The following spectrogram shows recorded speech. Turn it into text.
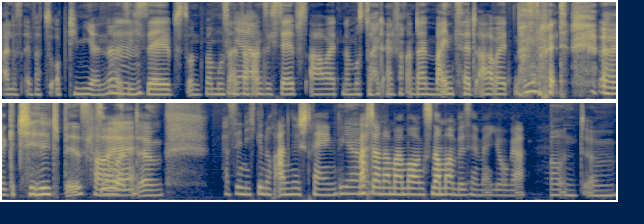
alles einfach zu optimieren, ne? Mhm. sich selbst und man muss einfach ja. an sich selbst arbeiten. Dann musst du halt einfach an deinem Mindset arbeiten, dass du halt äh, gechillt bist. Voll. So und ähm, Hast du nicht genug angestrengt? Ja. Mach doch noch mal morgens noch mal ein bisschen mehr Yoga. Und ähm,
